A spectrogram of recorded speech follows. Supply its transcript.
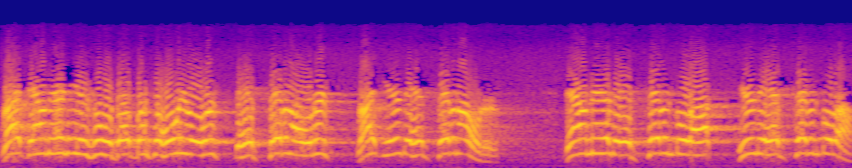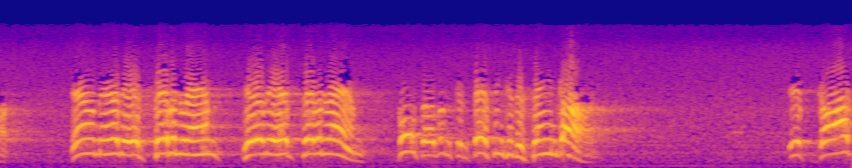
right down there in Israel with that bunch of holy rollers. They had seven altars. Right here they had seven altars. Down there they had seven bullocks. Here they had seven bullocks. Down there they had seven rams. Here they had seven rams. Both of them confessing to the same God. If God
